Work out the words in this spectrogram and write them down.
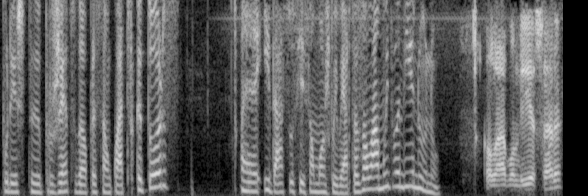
por este projeto da Operação 414. Eh, e da Associação Mãos Libertas. Olá, muito bom dia, Nuno. Olá, bom dia, Sara.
